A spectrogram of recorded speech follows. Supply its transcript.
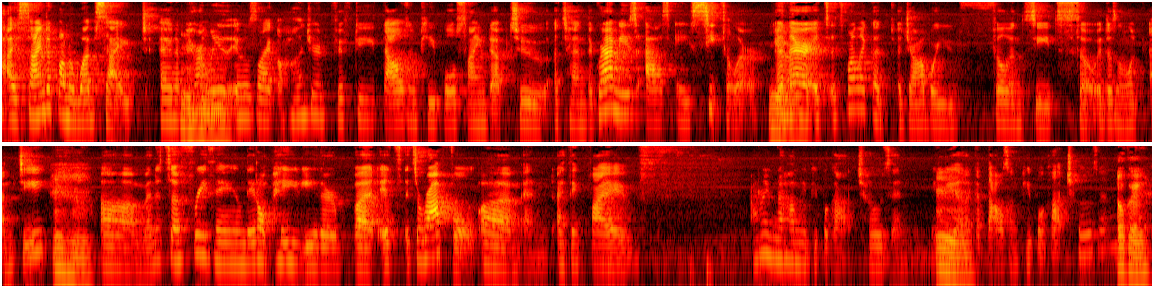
I signed up on a website, and apparently Mm-hmm. it was like 150,000 people signed up to attend the Grammys as a seat filler. Yeah. And there, it's, it's more like a, a job where you fill in seats so it doesn't look empty. Mm-hmm. Um, and it's a free thing. They don't pay you either, but it's it's a raffle. Um, and I think five. I don't even know how many people got chosen. Maybe Mm. like a thousand people got chosen Okay.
